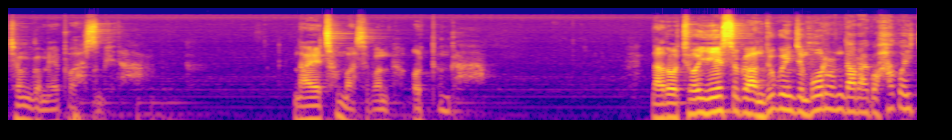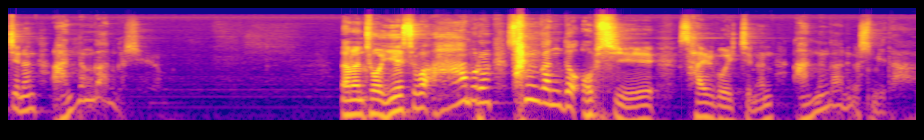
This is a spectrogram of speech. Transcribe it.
점검해 보았습니다. 나의 첫 모습은 어떤가? 나도 저 예수가 누구인지 모른다라고 하고 있지는 않는가 하는 것이에요. 나는 저 예수와 아무런 상관도 없이 살고 있지는 않는가 하는 것입니다.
